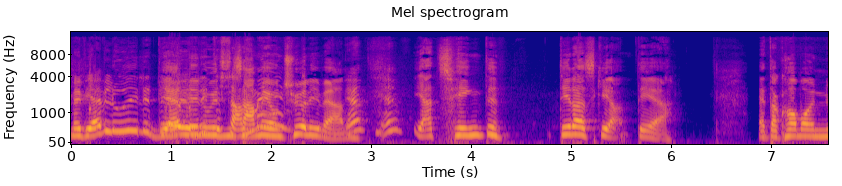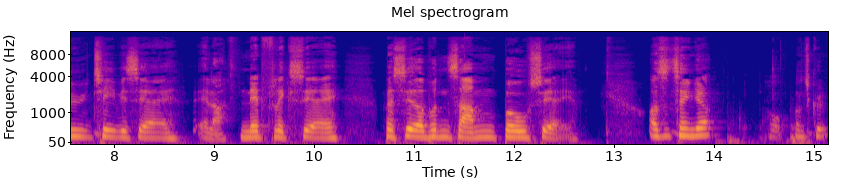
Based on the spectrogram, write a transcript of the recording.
Men vi er vel ude i lidt, vi er øh, lidt ude i det den samme eventyrlige verden. Ja, ja. Jeg tænkte, det der sker, det er, at der kommer en ny tv-serie, eller Netflix-serie, baseret på den samme bogserie. Og så tænkte jeg, oh, undskyld,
